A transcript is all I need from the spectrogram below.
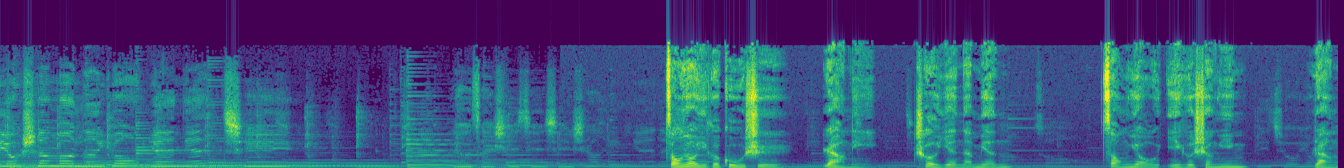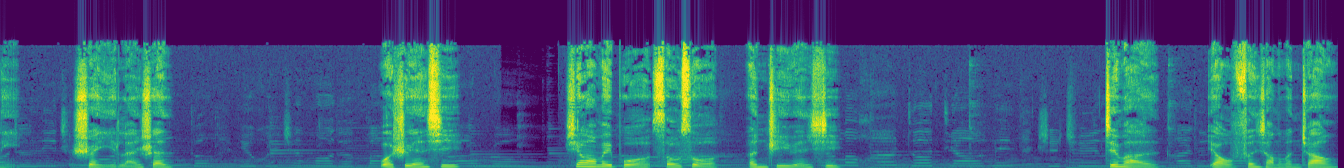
有什么能永远年轻总有一个故事让你彻夜难眠。总有一个声音让你睡意阑珊。我是袁熙新浪微博搜索 ng 袁熙。今晚要分享的文章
